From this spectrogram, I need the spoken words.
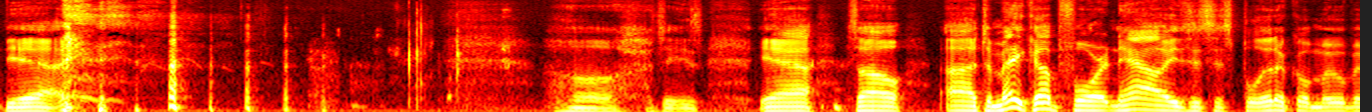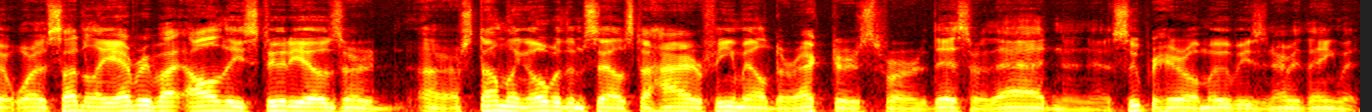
Yeah. Oh, jeez. Yeah. So uh, to make up for it now is this political movement where suddenly everybody, all these studios are are stumbling over themselves to hire female directors for this or that and, and uh, superhero movies and everything. But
